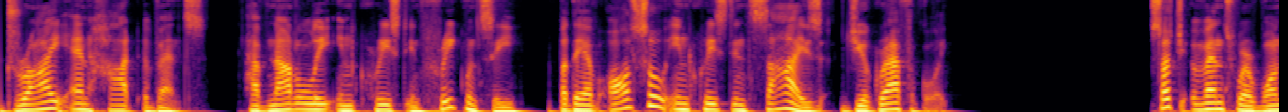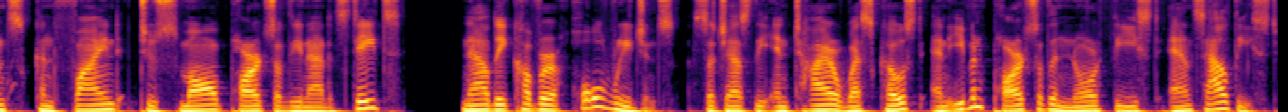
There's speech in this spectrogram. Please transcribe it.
dry and hot events have not only increased in frequency, but they have also increased in size geographically. Such events were once confined to small parts of the United States, Now they cover whole regions, such as the entire West Coast and even parts of the Northeast and Southeast.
